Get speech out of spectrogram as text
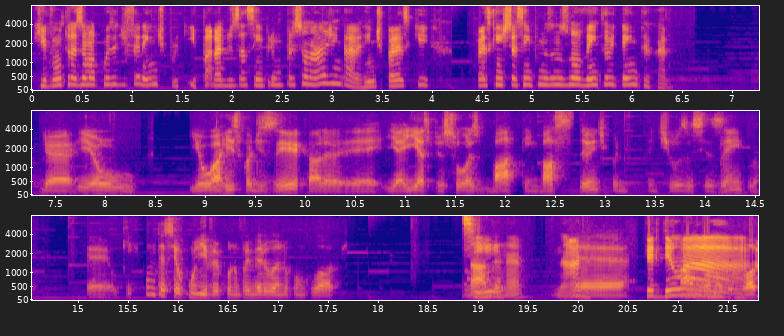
que vão trazer uma coisa diferente porque, e parar de usar sempre um personagem, cara. A gente parece que parece que a gente tá sempre nos anos 90, 80, cara. É, eu, eu arrisco a dizer, cara, é, e aí as pessoas batem bastante quando a gente usa esse exemplo. É, o que, aconteceu com o Liverpool no primeiro ano com o Klopp? Nada, Sim, né? Nada. É... Perdeu ah, a, não, Klopp...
